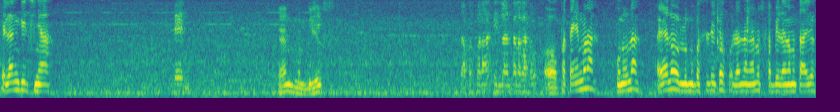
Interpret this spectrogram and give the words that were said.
Ilang gauge niya? 10. Yan, mabilis. Dapat parating lang talaga to. Oh, patayin mo na. Puno na. Ayan o, lumabas na dito. Wala nang ano, sa kabila naman tayo.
